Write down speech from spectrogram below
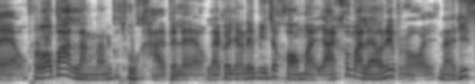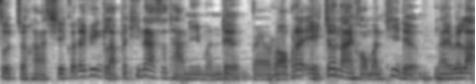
แล้ว เพราะว่าบ้านหลังนั้นก็ถูกขายไปแล้ว และก็ยังได้มีเจ้าของใหม่ย้ายเข้ามาแล้วเรียบร้อย ในที่สุดเจ้าฮาชิก็ได้วิ่งกลับไปที่หน้าสถานีเหมือนเดิมไปรอพระเอกเจ้านายของมันที่เดิม ในเวลา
